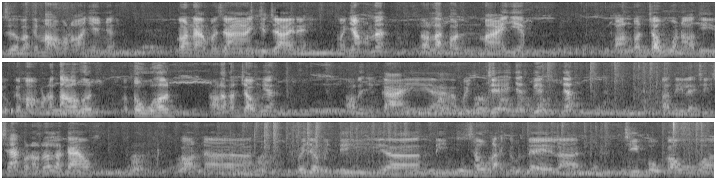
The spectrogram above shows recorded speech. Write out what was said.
Dựa vào cái mỏ của nó anh em nhé. Con nào mà dài, thiệt dài này, mà nhọn á, đó là con mái anh em. Còn con trống của nó thì cái mỏ của nó to hơn và tù hơn đó là con trống nhé đó là những cái à, mình dễ nhận biết nhất. Và tỷ lệ chính xác của nó rất là cao. Còn à, bây giờ mình đi à, đi sâu lại cái vấn đề là chim bồ câu à,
